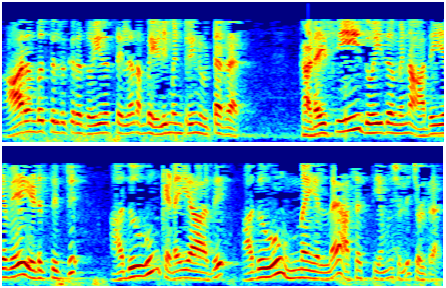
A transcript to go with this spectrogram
ஆரம்பத்தில் இருக்கிற துவைதத்தை எல்லாம் ரொம்ப எலிமெண்ட்ரின்னு விட்டுறார். கடைசி துவைதம் என்ன? அதையவே எடுத்துட்டு அதுவும் கிடையாது அதுவும் உண்மையல்ல அசத்தியம்னு சொல்லி சொல்றார்.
